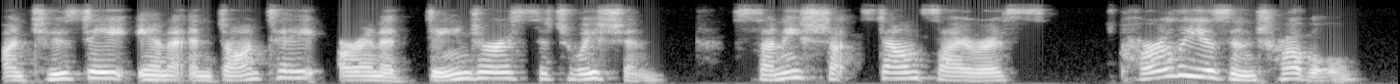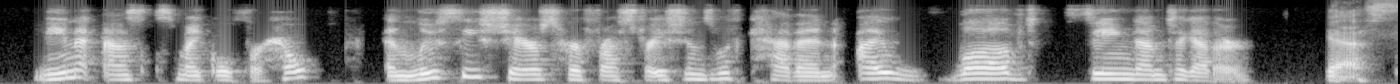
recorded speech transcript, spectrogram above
On Tuesday, Anna and Dante are in a dangerous situation. Sonny shuts down Cyrus. Carly is in trouble. Nina asks Michael for help. and Lucy shares her frustrations with Kevin. I loved seeing them together. Yes.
